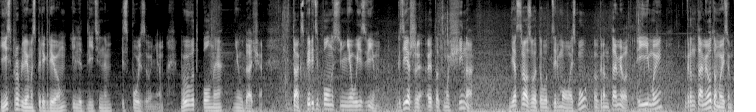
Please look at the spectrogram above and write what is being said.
Есть проблемы с перегревом или длительным использованием. Вывод – полная неудача. Так, спереди полностью неуязвим. Где же этот мужчина? Я сразу это вот дерьмо возьму, э, гранатомет. И мы гранатометом этим...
